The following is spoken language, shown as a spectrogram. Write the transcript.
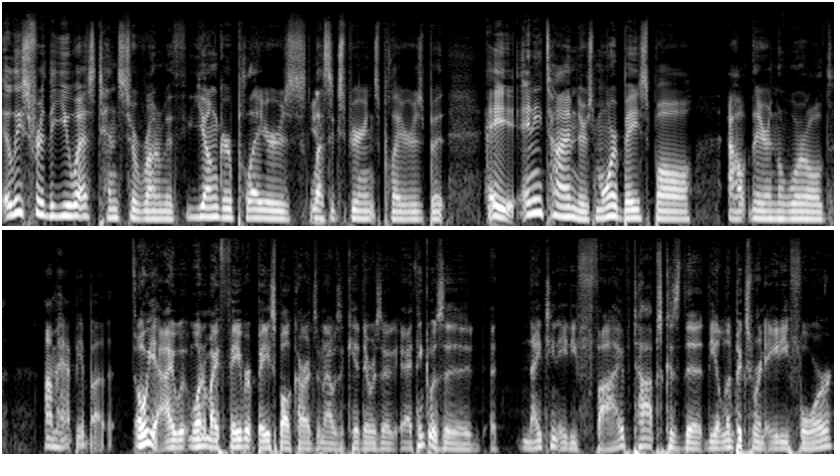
at least for the U.S., tends to run with younger players, Yeah. less experienced players. But hey, anytime there's more baseball out there in the world, I'm happy about it. Oh yeah, I one of my favorite baseball cards when I was a kid. There was a I think it was a, a 1985 Topps because the the Olympics were in 84.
